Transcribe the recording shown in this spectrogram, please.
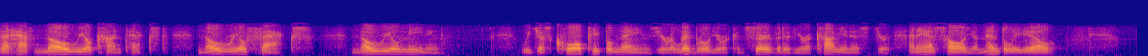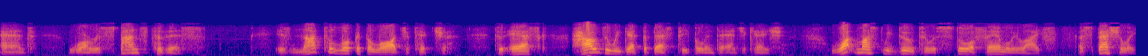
that have no real context, no real facts, no real meaning. We just call people names. You're a liberal, you're a conservative, you're a communist, you're an asshole, you're mentally ill. And our response to this is not to look at the larger picture, to ask, how do we get the best people into education? What must we do to restore family life, especially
